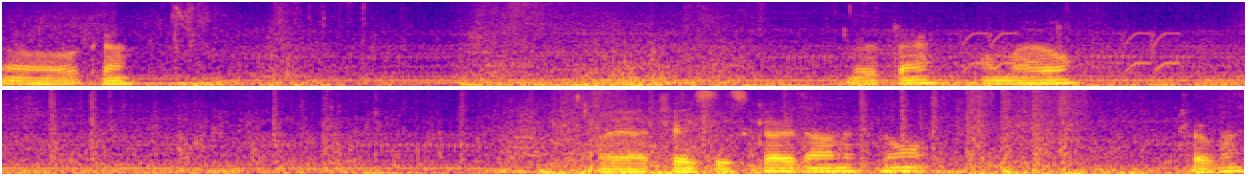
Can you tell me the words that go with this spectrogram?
Oh, okay. Right there, on the hill. Oh yeah, chase this guy down if you want. Trevor.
